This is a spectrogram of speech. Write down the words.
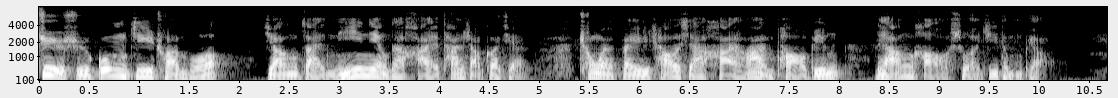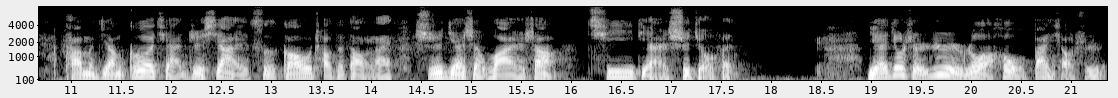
致使攻击船舶将在泥泞的海滩上搁浅，成为北朝鲜海岸炮兵。良好射击的目标，他们将搁浅至下一次高潮的到来，时间是晚上七点十九分，也就是日落后半小时。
